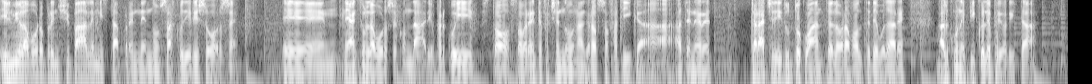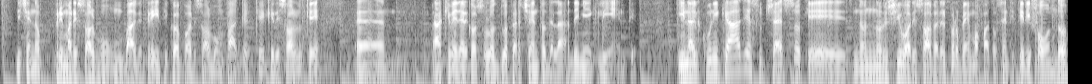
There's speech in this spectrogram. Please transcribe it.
il mio lavoro principale mi sta prendendo un sacco di risorse. E, e anche un lavoro secondario, per cui sto, sto veramente facendo una grossa fatica a, a, tenere traccia di tutto quanto e allora a volte devo dare alcune piccole priorità dicendo prima risolvo un bug critico e poi risolvo un bug che, che risolvo che eh, ha a che vedere con solo il 2% della, dei miei clienti in alcuni casi è successo che non, non, riuscivo a risolvere il problema ho fatto senti ti rifondo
